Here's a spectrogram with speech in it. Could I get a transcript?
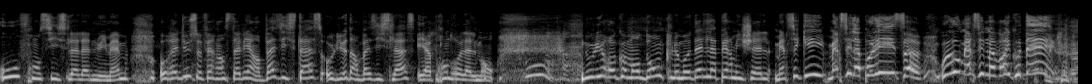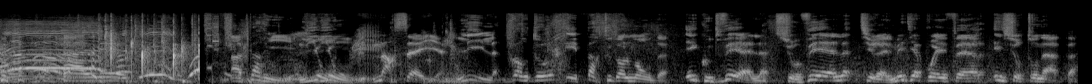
ou Francis Lalanne lui-même, aurait dû se faire installer un vasistas au lieu d'un vasislas et apprendre l'allemand. Nous lui recommandons donc le modèle La Père Michel. Merci qui? Merci la police Wouh, merci À Paris, Lyon, Marseille, Lille, Bordeaux et partout dans le monde. Écoute VL sur vl-media.fr et sur ton app.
